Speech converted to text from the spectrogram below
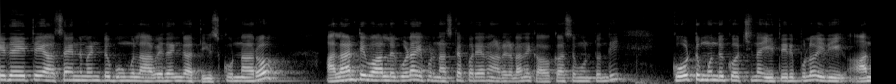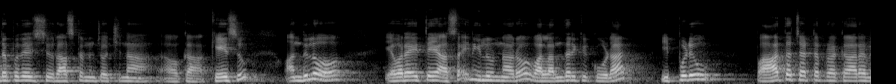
ఏదైతే అసైన్మెంట్ భూములు ఆ విధంగా తీసుకున్నారో అలాంటి వాళ్ళు కూడా ఇప్పుడు నష్టపరిహారం అడగడానికి అవకాశం ఉంటుంది. కోర్టు ముందుకు వచ్చిన ఈ తీర్పులో ఇది ఆంధ్రప్రదేశ్ రాష్ట్రం నుంచి వచ్చిన ఒక కేసు. అందులో ఎవరైతే అసైనీలు ఉన్నారో వాళ్ళందరికీ కూడా ఇప్పుడు పాత చట్ట ప్రకారం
